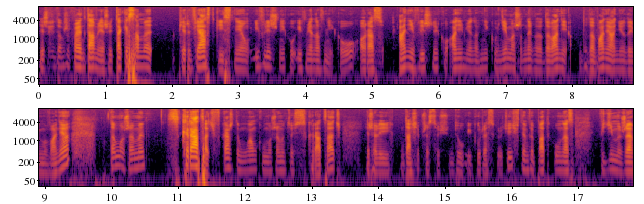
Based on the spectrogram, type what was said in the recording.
jeżeli dobrze pamiętamy, jeżeli takie same pierwiastki istnieją i w liczniku, i w mianowniku oraz ani w liczniku, ani w mianowniku nie ma żadnego dodawania, dodawania ani odejmowania, to możemy skracać. W każdym ułamku możemy coś skracać, jeżeli da się przez coś dół i górę skrócić. W tym wypadku u nas widzimy, że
